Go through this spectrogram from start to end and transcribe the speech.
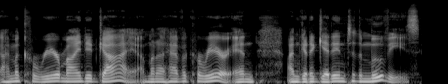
I'm a career minded guy. I'm gonna have a career and I'm gonna get into the movies.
